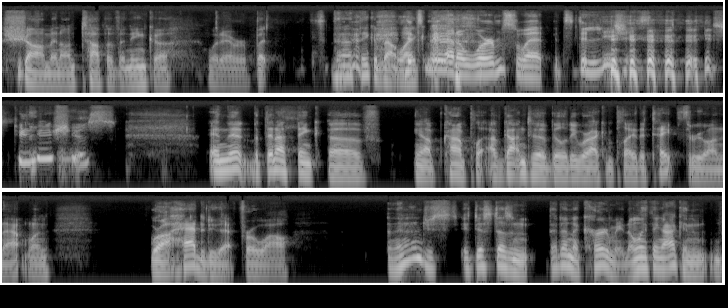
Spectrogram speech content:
shaman on top of an Inca, whatever. But then I think about like it's made out of worm sweat. It's delicious. it's delicious. And then, but then I think of, you know, I've kind of, pl- I've gotten to the ability where I can play the tape through on that one, where I had to do that for a while. And then I just, it just doesn't, that doesn't occur to me. The only thing I can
